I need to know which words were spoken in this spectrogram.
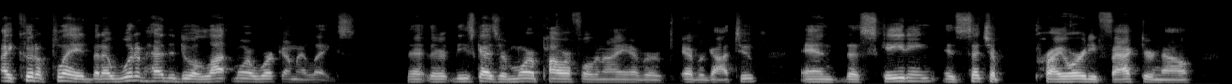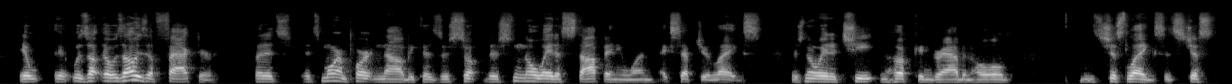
i could have played but i would have had to do a lot more work on my legs. They're, these guys are more powerful than i ever ever got to and the skating is such a priority factor now. It, it was it was always a factor, but it's it's more important now because there's so there's no way to stop anyone except your legs. There's no way to cheat and hook and grab and hold. It's just legs. It's just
